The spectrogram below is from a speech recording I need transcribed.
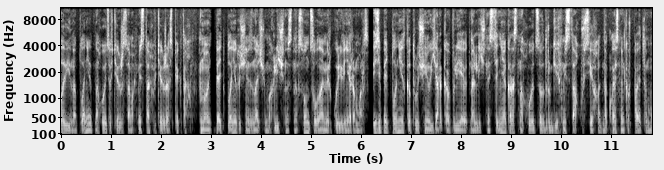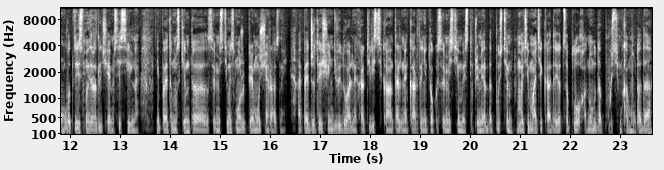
половина планет находится в тех же самых местах и в тех же аспектах. Но пять планет очень значимых личностных. Солнце, Луна, Меркурий, Венера, Марс. Эти пять планет, которые очень ярко влияют на личность, они как раз находятся в других местах у всех одноклассников, поэтому вот здесь мы различаемся сильно. И поэтому с кем-то совместимость может быть прям очень разной. Опять же, это еще индивидуальная характеристика натальной карты, не только совместимость. Например, допустим, математика дается плохо, ну, допустим, кому-то, да.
